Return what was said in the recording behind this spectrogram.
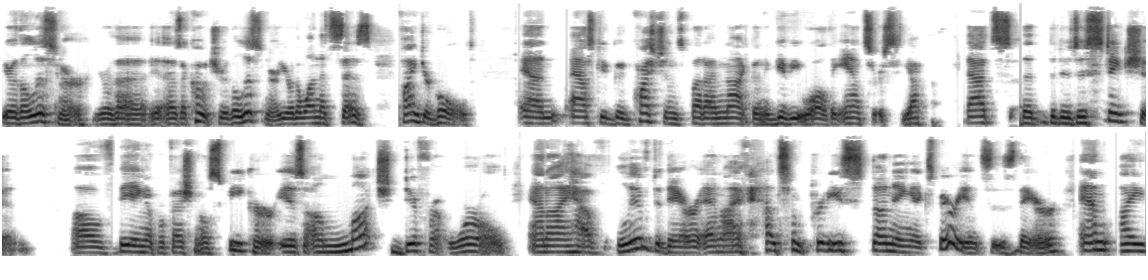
you're the listener. You're the, as a coach, you're the listener. You're the one that says, find your gold and ask you good questions, but I'm not going to give you all the answers. Yeah. That's the, the, distinction of being a professional speaker is a much different world. And I have lived there and I've had some pretty stunning experiences there. And I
